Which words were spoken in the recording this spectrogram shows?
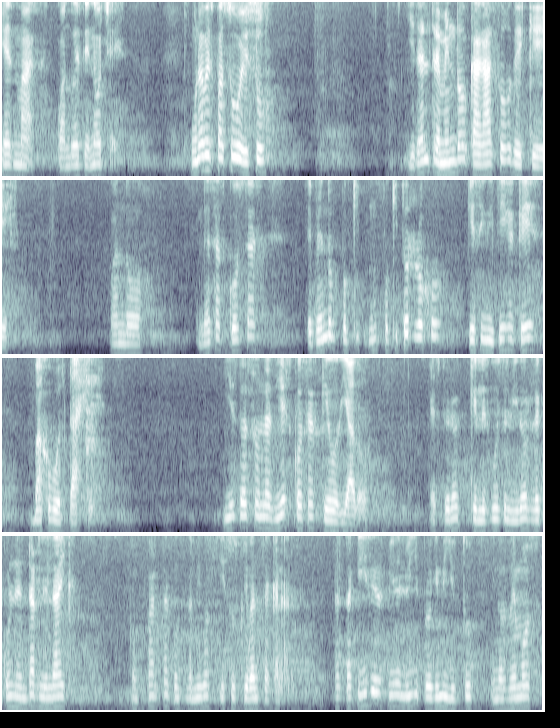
Y es más, cuando es de noche. Una vez pasó eso, y era el tremendo cagazo de que cuando en esas cosas se prende un, poquito, un poquito rojo, que significa que es bajo voltaje. Y estas son las 10 cosas que he odiado. Espero que les guste el video. Recuerden darle like, compartan con sus amigos y suscríbanse al canal. Hasta aquí se despide Luigi Pro Gaming YouTube y nos vemos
